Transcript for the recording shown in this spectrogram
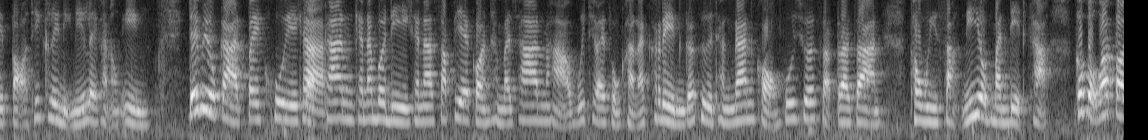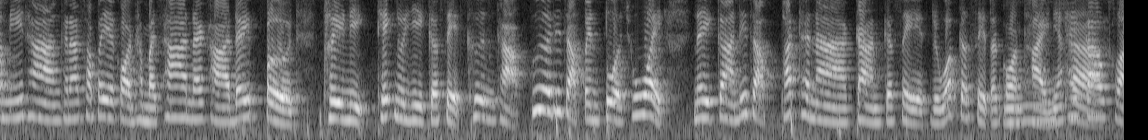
ติดต่อที่คลินิกนี้เลยค่ะน้องอิง ได้มีโอกาสไปคุยกับค่ะ ท่านคณบดีคณะทรัพยากรธรรมชาติมหาวิทยาลัยสงขลานครินทร์ก็คือทางด้านของผู้ช่วยศาสตราจารย์ ทวีศักดิ์นิยมบัณฑิตค่ะ ก็บอกว่าตอนนี้ทางคณะทรัพยากรธรรมชาตินะคะ ได้เปิดคลินิกเทคโนโลยีเกษตรขึ้นค่ะ เพื่อที่จะเป็นตัวช่วยในการที่จะพัฒนาการเกษตร หรือว่าเกษตรกรไทยเนี่ยให้ค่ะก้าวไกล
